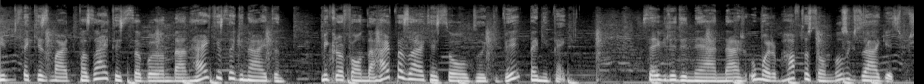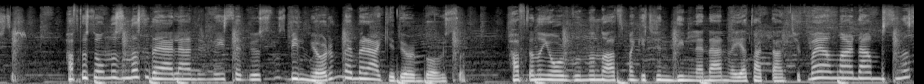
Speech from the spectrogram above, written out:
28 Mart Pazartesi sabahından herkese günaydın. Mikrofonda her pazartesi olduğu gibi ben İpek. Sevgili dinleyenler, umarım hafta sonunuz güzel geçmiştir. Hafta sonunuzu nasıl değerlendirmeyi seviyorsunuz bilmiyorum ve merak ediyorum doğrusu. Haftanın yorgunluğunu atmak için dinlenen ve yataktan çıkmayanlardan mısınız?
